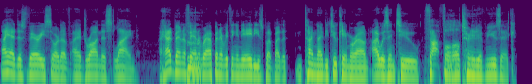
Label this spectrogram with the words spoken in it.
i had this very sort of i had drawn this line. I had been a fan mm-hmm. of rap and everything in the 80s, but by the time 92 came around, I was into thoughtful alternative music,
